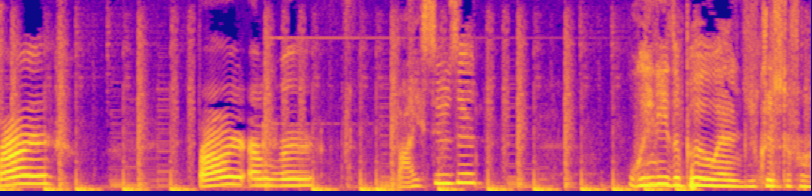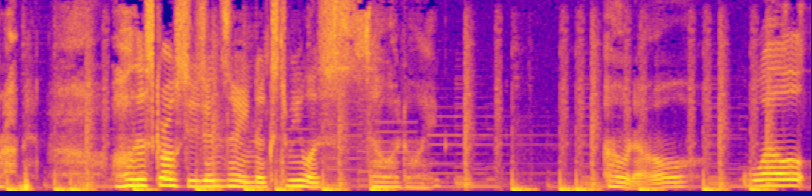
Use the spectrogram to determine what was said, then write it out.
Bye. Bye, Ellie. Bye, Susan. Winnie the Pooh and Christopher Robin. Oh, this girl Susan sitting next to me was so annoying. Oh no. Well,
